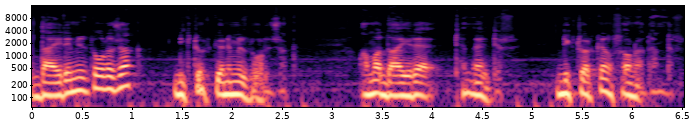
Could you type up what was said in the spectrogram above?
Dairemiz de olacak, dikdörtgenimiz de olacak. Ama daire temeldir. Dikdörtgen sonradandır.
